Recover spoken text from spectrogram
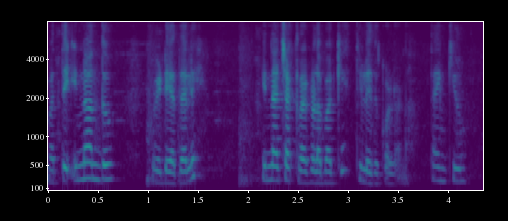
ಮತ್ತು ಇನ್ನೊಂದು ವಿಡಿಯೋದಲ್ಲಿ ಇನ್ನು ಚಕ್ರಗಳ ಬಗ್ಗೆ ತಿಳಿದುಕೊಳ್ಳೋಣ. ಥ್ಯಾಂಕ್ ಯು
